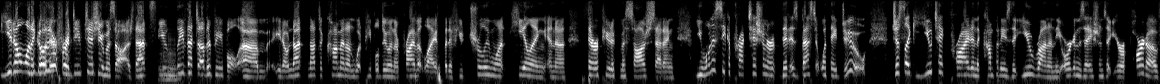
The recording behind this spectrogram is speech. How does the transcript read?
you don't want to go there for a deep tissue massage. That's you mm-hmm. leave that to other people. Um, you know, not not to comment on what people do in their private life, but if you truly want healing in a therapeutic massage setting, you want to seek a practitioner that is best at what they do. Just like you take pride in the companies that you run and the organizations that you're a part of,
